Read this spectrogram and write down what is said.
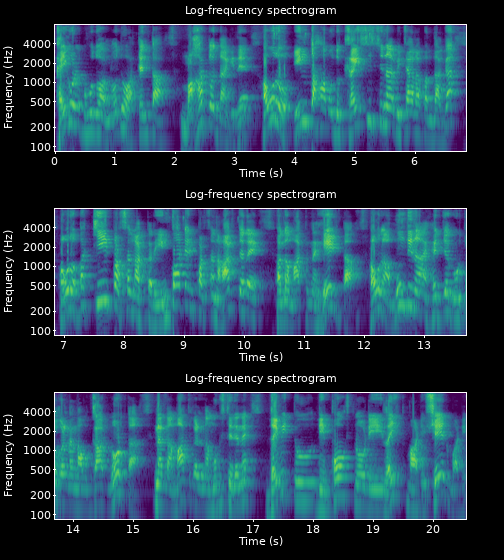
ಕೈಗೊಳ್ಳಬಹುದು ಅನ್ನೋದು ಅತ್ಯಂತ ಮಹತ್ವದ್ದಾಗಿದೆ. ಅವರು ಇಂತಹ ಒಂದು ಕ್ರೈಸಿಸ್ನ ವಿಚಾರ ಬಂದಾಗ ಅವರೊಬ್ಬ ಕೀ ಪರ್ಸನ್ ಆಗ್ತಾರೆ, ಇಂಪಾರ್ಟೆಂಟ್ ಪರ್ಸನ್ ಆಗ್ತಾರೆ ಅನ್ನೋ ಮಾತನ್ನ ಹೇಳ್ತಾ, ಅವರ ಮುಂದಿನ ಹೆಜ್ಜೆ ಗುರುತುಗಳನ್ನ ನಾವು ಕಾದ್ ನೋಡ್ತಾ ನನ್ನ ಮಾತುಗಳನ್ನ ಮುಗಿಸ್ತಿದ್ದೇನೆ. ದಯವಿಟ್ಟು ದಿ ಪೋಸ್ಟ್ ನೋಡಿ, ಲೈಕ್ ಮಾಡಿ, ಶೇರ್ ಮಾಡಿ,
